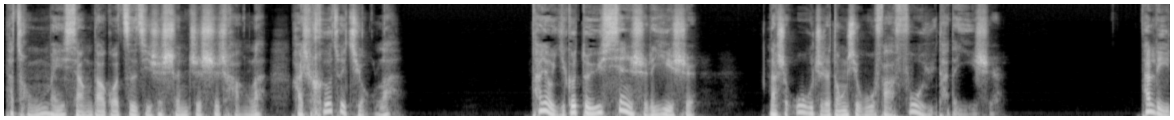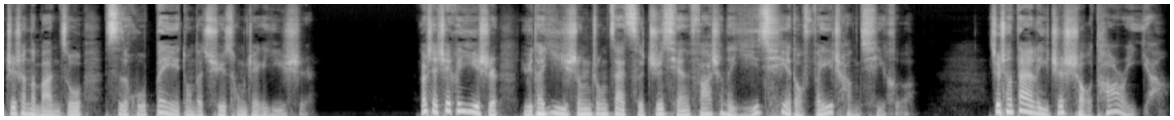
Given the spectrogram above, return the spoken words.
他从没想到过自己是神志失常了，还是喝醉酒了。他有一个对于现实的意识，那是物质的东西无法赋予他的意识。他理智上的满足似乎被动的屈从这个意识，而且这个意识与他一生中在此之前发生的一切都非常契合，就像戴了一只手套一样。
